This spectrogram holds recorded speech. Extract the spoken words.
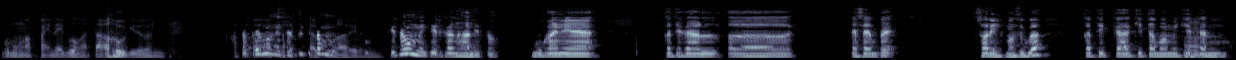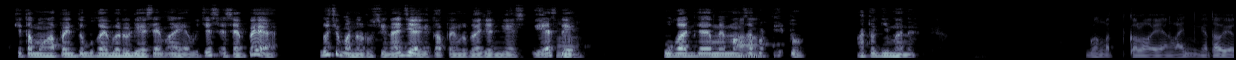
gue mau ngapain aja gue nggak tahu gitu kan. Apa Tapi emang cita-cita kita gue gitu. kita memikirkan hal itu bukannya ketika eh, SMP sorry maksud gua ketika kita memikirkan kita mau ngapain tuh bukannya baru di SMA ya which is SMP ya lu cuma nerusin aja gitu apa yang lu pelajarin di, di SD Hmm. bukan kayak memang Ah. seperti itu? Atau gimana? Gue nggak kalau yang lain nggak tahu ya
